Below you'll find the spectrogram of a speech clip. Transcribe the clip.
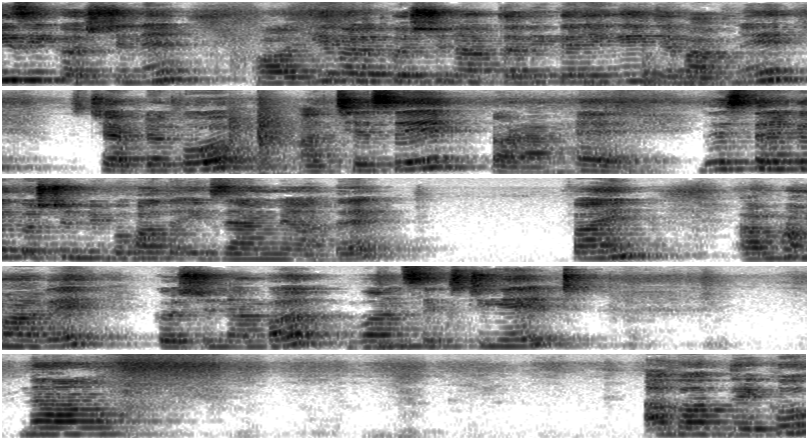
इजी क्वेश्चन है। और ये वाला क्वेश्चन आप तभी करेंगे जब आपने चैप्टर को अच्छे से पढ़ा है। इस तरह का क्वेश्चन भी बहुत एग्ज़ाम में आता है। फाइन अब हम आ गए question number one sixty eight now अब आप देखो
